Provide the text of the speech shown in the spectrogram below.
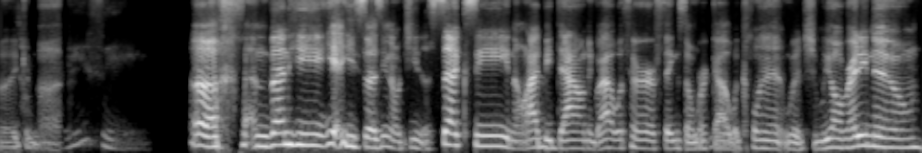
I cannot. Crazy. Ugh. And then he, yeah, he says, you know, Gina's sexy. You know, I'd be down to go out with her if things don't work mm-hmm. out with Clint, which we already knew.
